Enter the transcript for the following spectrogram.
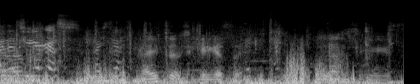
আরে ঠিক আছে হইছে এই তো শিখে গেছে হ্যাঁ, শিখে গেছে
